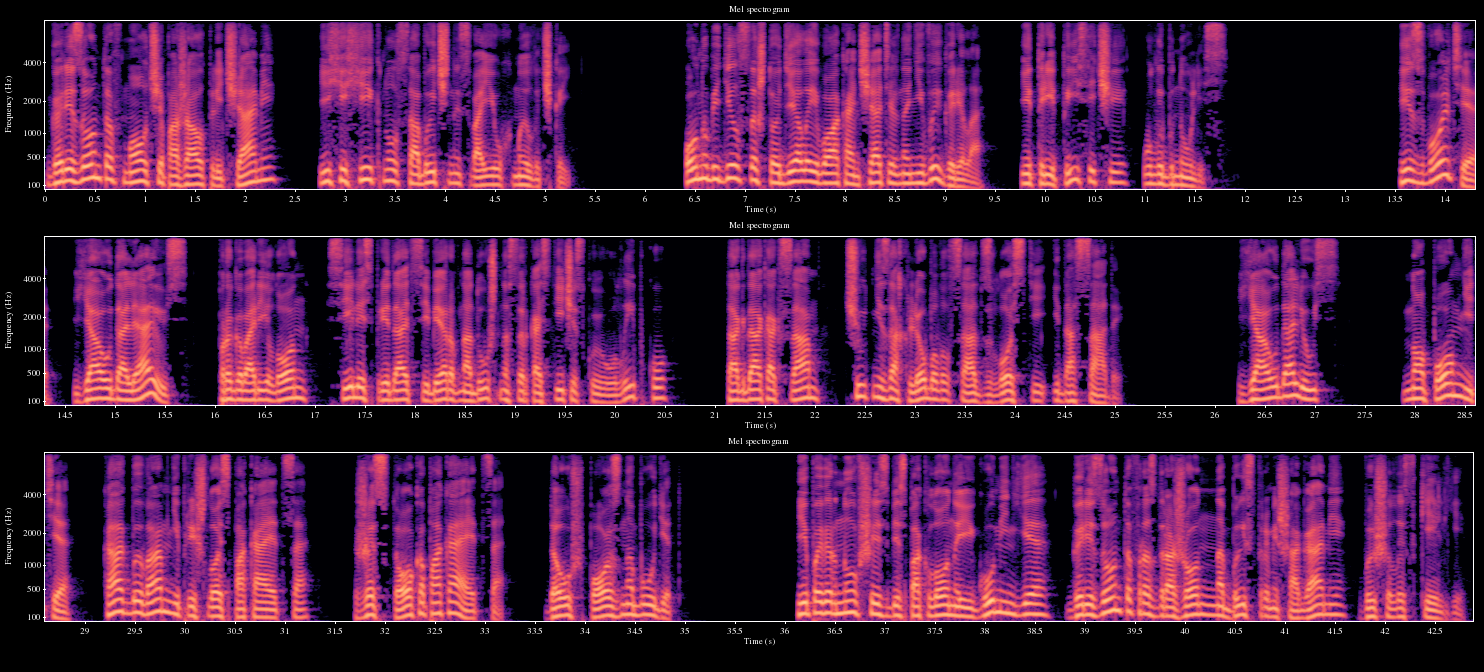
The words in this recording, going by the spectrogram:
Горизонтов молча пожал плечами и хихикнул с обычной своей ухмылочкой. Он убедился, что дело его окончательно не выгорело, и три тысячи улыбнулись. «Извольте, я удаляюсь», — проговорил он, силясь придать себе равнодушно-саркастическую улыбку, тогда как сам чуть не захлебывался от злости и досады. «Я удалюсь, но помните, как бы вам ни пришлось покаяться, жестоко покаяться, да уж поздно будет». И, повернувшись без поклона игуменье, Горизонтов раздраженно быстрыми шагами вышел из кельи.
